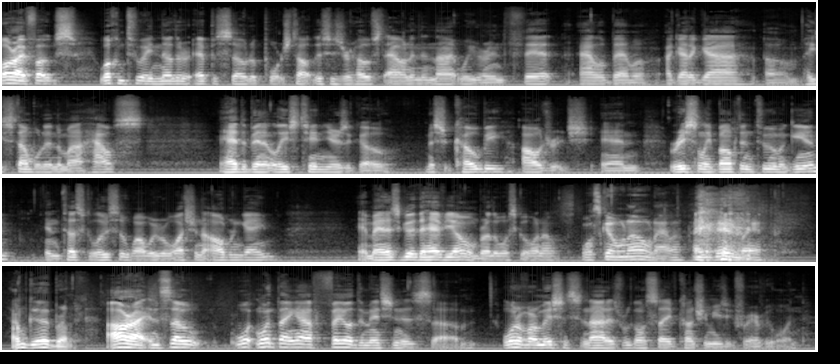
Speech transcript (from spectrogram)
All right, folks. Welcome to another episode of Porch Talk. This is your host, Alan. In the night, we are in Fayette, Alabama. I got a guy. Um, he stumbled into my house. It had to have been at least ten years ago. Mr. Colby Aldridge, and recently bumped into him again in Tuscaloosa while we were watching the Auburn game. And man, it's good to have you on, brother. What's going on? What's going on, Alan? How you doing, man? I'm good, brother. All right, and so wh- one thing I failed to mention is um, one of our missions tonight is we're going to save country music for everyone.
